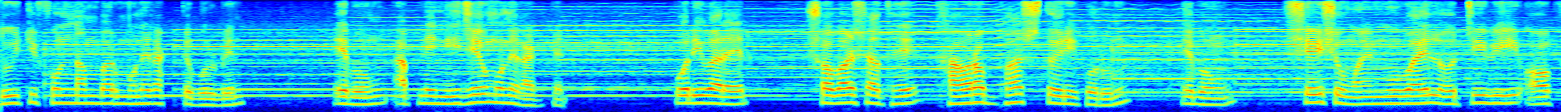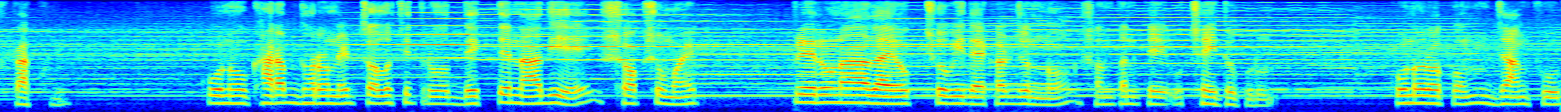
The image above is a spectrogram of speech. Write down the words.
দুইটি ফোন নাম্বার মনে রাখতে বলবেন এবং আপনি নিজেও মনে রাখবেন। পরিবারের সবার সাথে খাওয়ার অভ্যাস তৈরি করুন এবং সেই সময় মোবাইল ও টিভি অফ রাখুন। কোনো খারাপ ধরনের চলচ্চিত্র দেখতে না দিয়ে সব সময় প্রেরণাদায়ক ছবি দেখার জন্য সন্তানকে উৎসাহিত করুন। কোনো রকম জাঙ্ক ফুড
